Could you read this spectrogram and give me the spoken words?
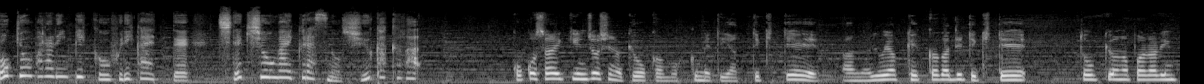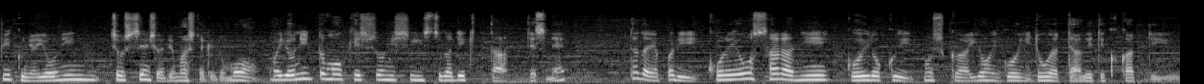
東京パラリンピックを振り返って知的障害クラスの収穫は？ここ最近女子の強化も含めてやってきてあのようやく結果が出てきて東京のパラリンピックには4人女子選手が出ましたけども、まあ、4人とも決勝に進出ができたんですね。ただやっぱりこれをさらに5位、6位、もしくは4位、5位にどうやって上げていくかっていう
